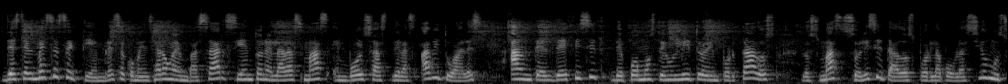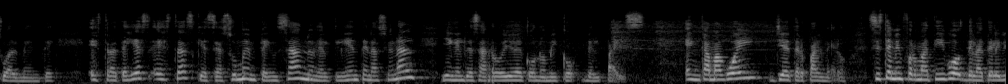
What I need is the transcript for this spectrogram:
Desde el mes de septiembre se comenzaron a envasar 100 toneladas más en bolsas de las habituales ante el déficit de pomos de un litro importados, los más solicitados por la población usualmente. Estrategias estas que se asumen pensando en el cliente nacional y en el desarrollo económico del país. En Camagüey, Jeter Palmero. Sistema informativo de la televisión.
